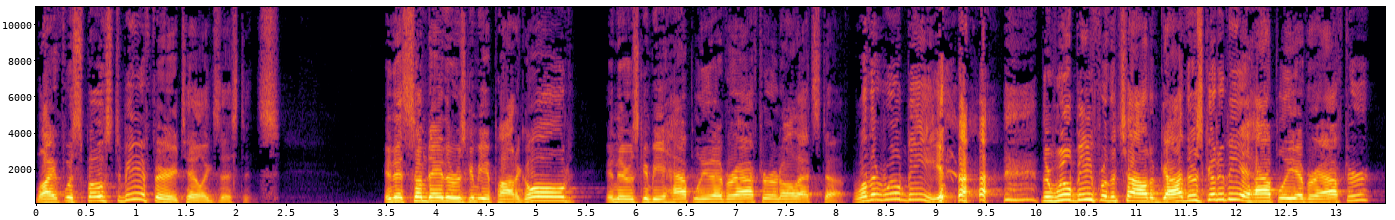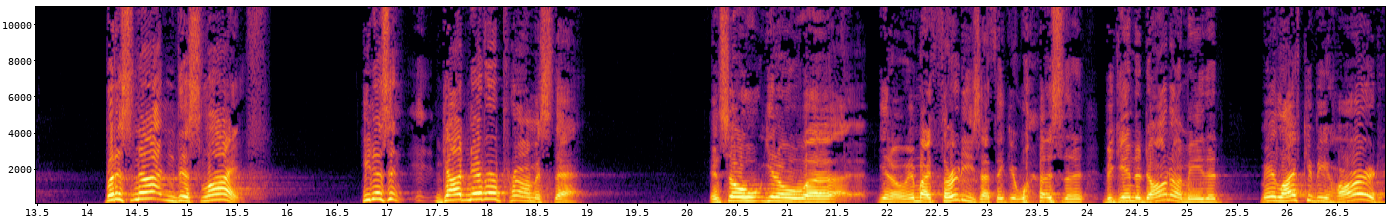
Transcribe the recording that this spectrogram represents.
life was supposed to be a fairy tale existence. And that someday there was going to be a pot of gold, and there was going to be a happily ever after and all that stuff. Well, there will be. there will be for the child of God. There's going to be a happily ever after. But it's not in this life. He doesn't, God never promised that. And so, you know, uh, you know, in my 30s, I think it was, that it began to dawn on me that, man, life can be hard.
